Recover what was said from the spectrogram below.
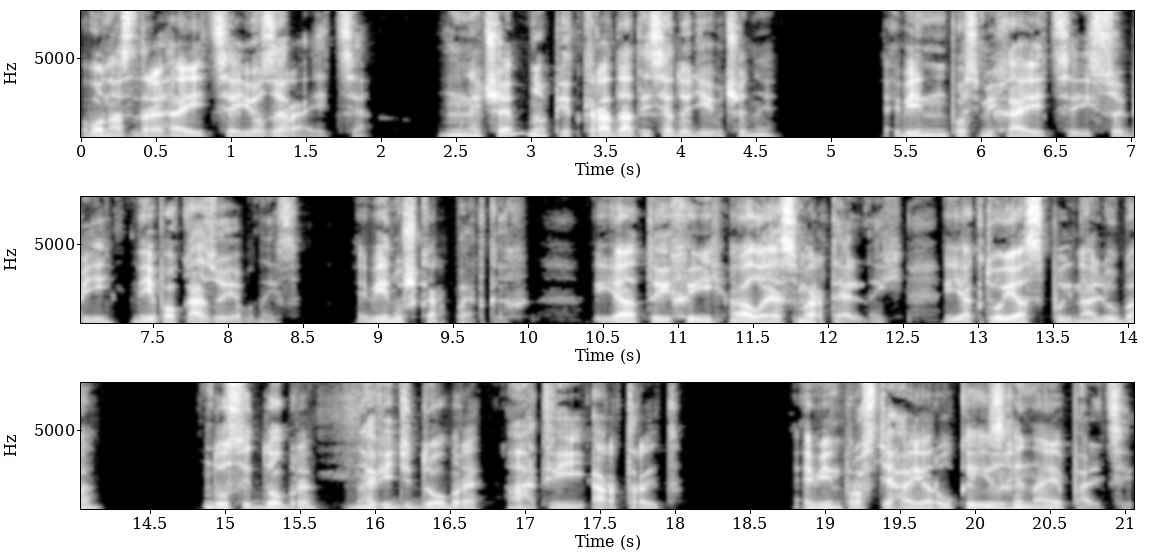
Вона здригається й озирається. Нечемно підкрадатися до дівчини. Він посміхається і собі і показує вниз. Він у шкарпетках. Я тихий, але смертельний. Як твоя спина, Люба? Досить добре, навіть добре, а твій артрит. Він простягає руки і згинає пальці.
